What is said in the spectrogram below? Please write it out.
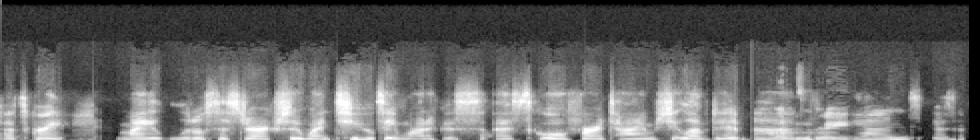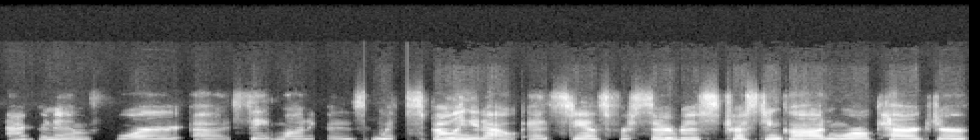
that's great. My little sister actually went to St. Monica's uh, school for a time. She loved it. Um, That's great. And there's an acronym for uh, St. Monica's with spelling it out. It stands for service, trusting God, moral character,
